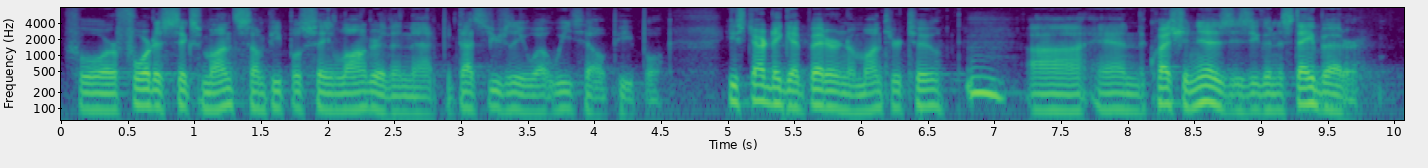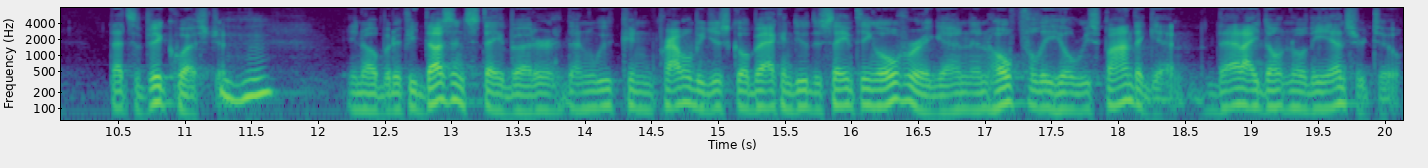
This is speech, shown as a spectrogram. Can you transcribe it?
for four to six months. Some people say longer than that, but that's usually what we tell people. He started to get better in a month or two. Uh, and the question is is he going to stay better? That's a big question. You know, but if he doesn't stay better, then we can probably just go back and do the same thing over again, and hopefully he'll respond again. That I don't know the answer to.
